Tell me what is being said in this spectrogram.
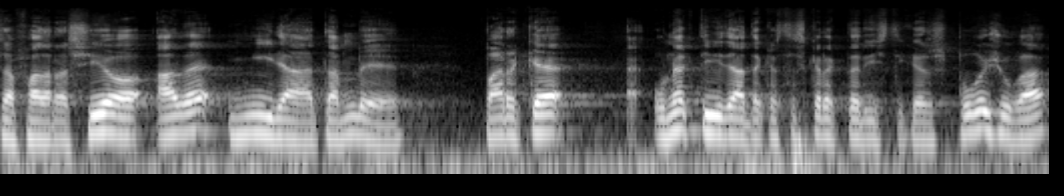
la federació ha de mirar també perquè una activitat d'aquestes característiques es pugui jugar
